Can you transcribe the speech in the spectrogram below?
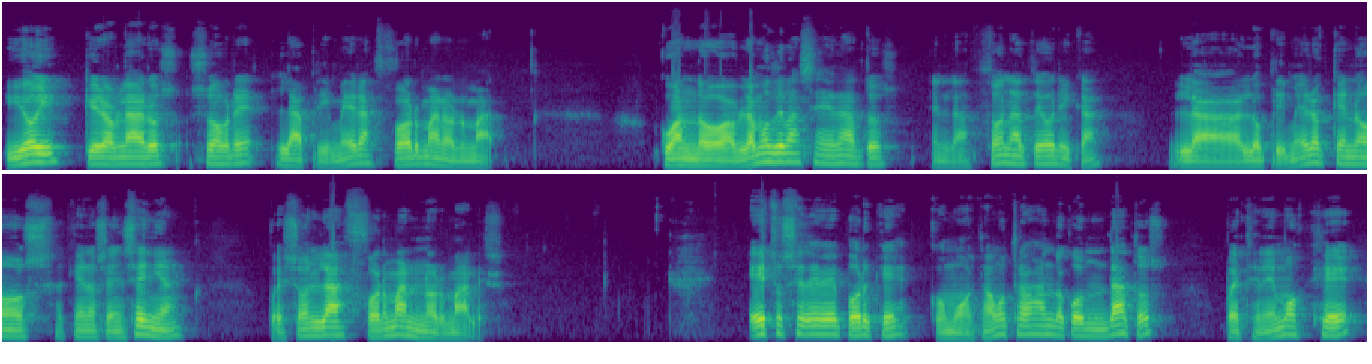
y hoy quiero hablaros sobre la primera forma normal. Cuando hablamos de base de datos, en la zona teórica, lo primero que nos, que nos enseñan pues son las formas normales. Esto se debe porque, como estamos trabajando con datos, pues tenemos que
